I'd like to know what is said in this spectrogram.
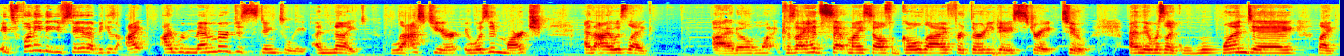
it's funny that you say that because i i remember distinctly a night last year it was in march and i was like i don't want because i had set myself a go live for 30 days straight too. And there was like one day like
